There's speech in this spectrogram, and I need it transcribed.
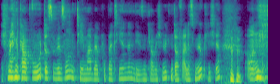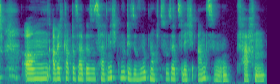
Ich meine, glaub, Wut ist sowieso ein Thema bei Pubertierenden. Die sind, glaube ich, wütend auf alles Mögliche. Und ähm, aber ich glaube, deshalb ist es halt nicht gut, diese Wut noch zusätzlich anzufachen.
